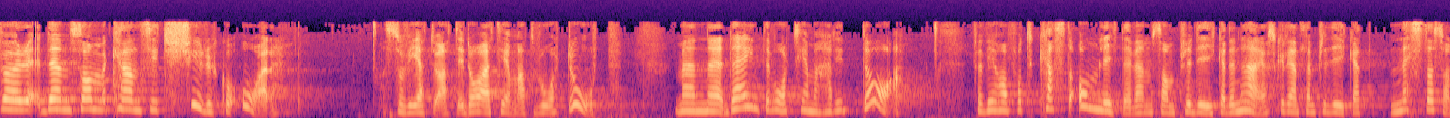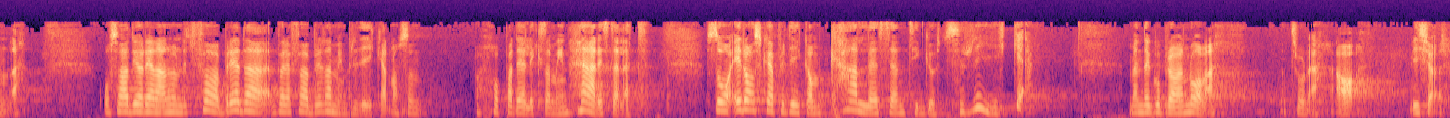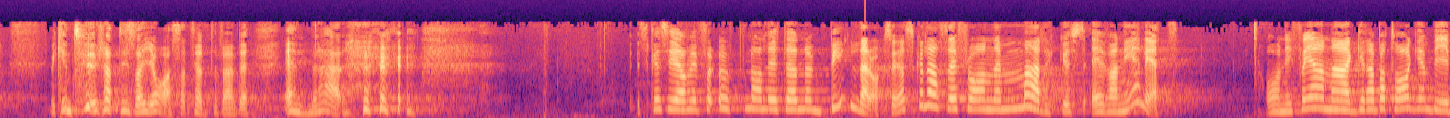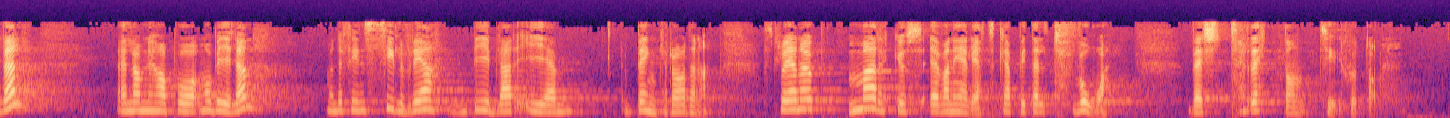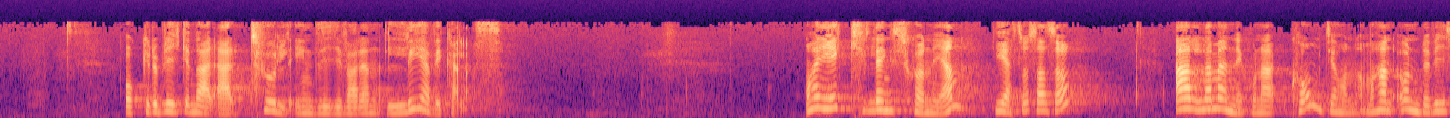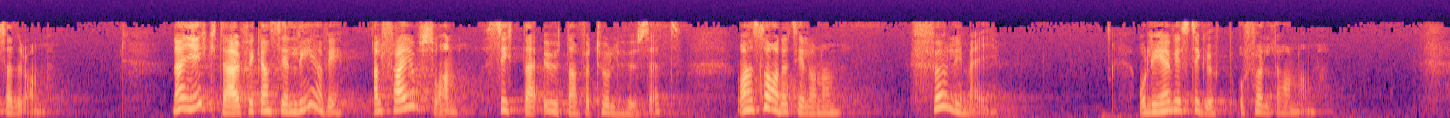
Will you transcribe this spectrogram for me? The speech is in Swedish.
För den som kan sitt kyrkoår så vet du att idag är temat vårt dop. Men eh, det är inte vårt tema här idag. För vi har fått kasta om lite vem som predikar den här. Jag skulle egentligen predikat nästa söndag. Och så hade jag redan hunnit förbereda, börja förbereda min predikan och så hoppade jag liksom in här istället. Så idag ska jag predika om kallelsen till Guds rike. Men det går bra ändå va? Jag tror det. Ja, vi kör. Vilken tur att ni sa ja så att jag inte behövde ändra här. Vi ska se om vi får upp någon liten bild där också. Jag ska läsa ifrån Markus evangeliet. Och ni får gärna grabba tag i en bibel, eller om ni har på mobilen. Men det finns silvriga biblar i eh, bänkraderna. Slå gärna upp Markus evangeliet kapitel 2, vers 13 till 17. Och rubriken där är Tullindrivaren Levi kallas. Och han gick längs sjön igen, Jesus alltså. Alla människorna kom till honom och han undervisade dem. När han gick där fick han se Levi, Alfaios son, sitta utanför tullhuset. Och han sade till honom, följ mig. Och Levi steg upp och följde honom.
